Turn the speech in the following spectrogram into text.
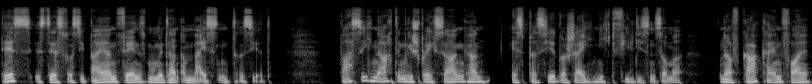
Das ist das, was die Bayern-Fans momentan am meisten interessiert. Was ich nach dem Gespräch sagen kann, es passiert wahrscheinlich nicht viel diesen Sommer und auf gar keinen Fall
